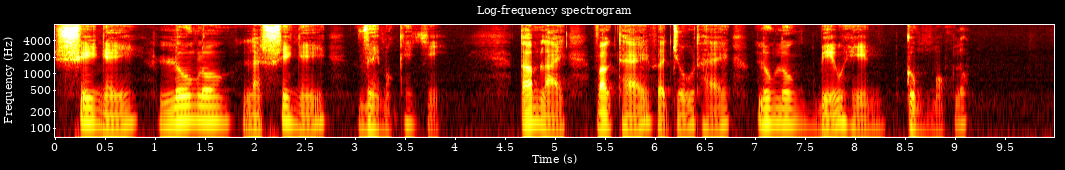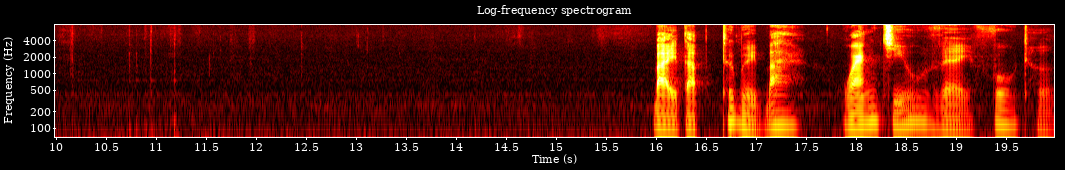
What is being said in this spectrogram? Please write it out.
Suy nghĩ luôn luôn là suy nghĩ về một cái gì. Tóm lại, vật thể và chủ thể luôn luôn biểu hiện cùng một lúc. Bài tập thứ 13 Quán chiếu về vô thường.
